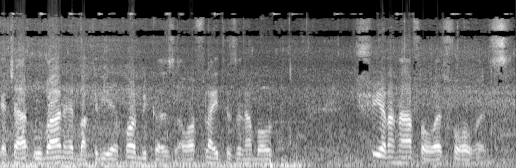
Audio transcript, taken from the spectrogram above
catch a Uber and head back to the airport because our flight is in about three and a half hours, four hours.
